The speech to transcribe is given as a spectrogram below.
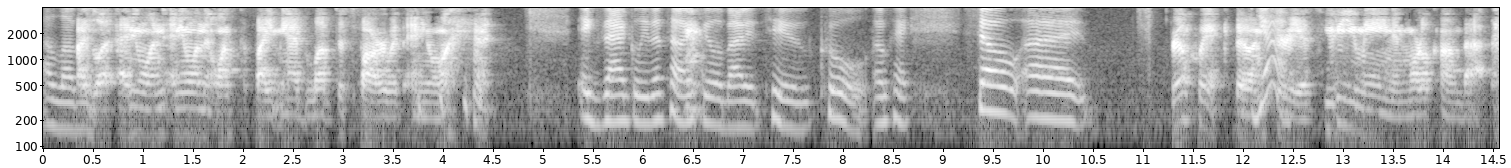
I love I'd it. let anyone anyone that wants to fight me. I'd love to spar with anyone. exactly. That's how I feel about it too. Cool. Okay. So, uh, Real quick though, I'm Yeah. curious. Who do you main in Mortal Kombat?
